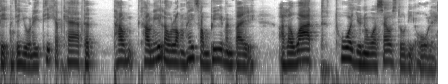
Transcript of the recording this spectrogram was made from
ติมันจะอยู่ในที่แคบๆ แต่คราวนี้เราลองให้ซอมบี้มันไปอารวาสทั่ว Universal Studio เลย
